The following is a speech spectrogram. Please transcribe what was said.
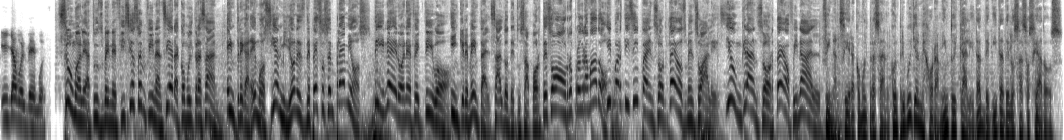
y ya volvemos. Súmale a tus beneficios en Financiera como Ultrasan. Entregaremos 100 millones de pesos en premios. Dinero en efectivo. Incrementa el saldo de tus aportes o ahorro programado y participa en sorteos mensuales. Y un gran sorteo final. Financiera como Ultrasan contribuye al mejoramiento y calidad de vida de los asociados.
